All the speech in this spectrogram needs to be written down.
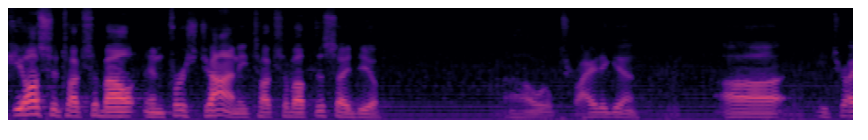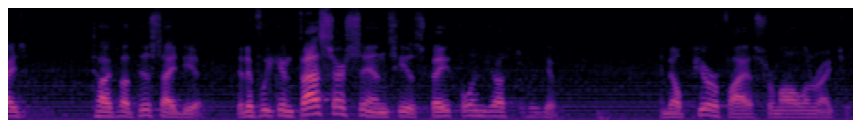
he also talks about, in 1 John, he talks about this idea. Uh, we'll try it again. Uh, he tries, talks about this idea that if we confess our sins, he is faithful and just to forgive us, and he'll purify us from all unrighteousness.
